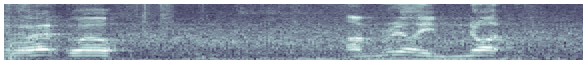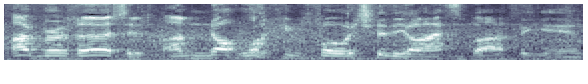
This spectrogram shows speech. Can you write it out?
Alright, well, I'm really not. I've reverted. I'm not looking forward to the ice bath again.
